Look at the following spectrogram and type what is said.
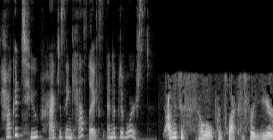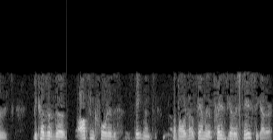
How could two practicing Catholics end up divorced? I was just so perplexed for years because of the often quoted statement about how a family that prays together stays together.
